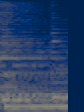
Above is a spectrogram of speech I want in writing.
Bye.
